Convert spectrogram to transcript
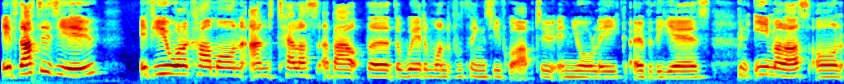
if that is you, if you want to come on and tell us about the the weird and wonderful things you've got up to in your league over the years, you can email us on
